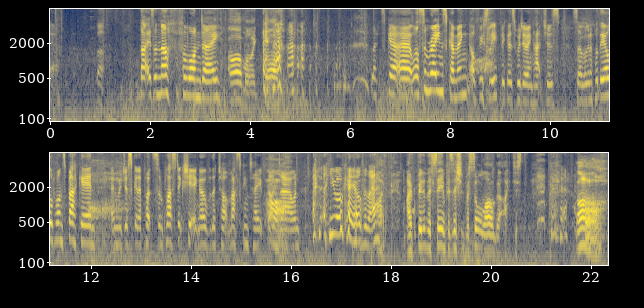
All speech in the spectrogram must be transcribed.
Yeah. But that is enough for one day. Oh my god! Let's get, uh, well, some rain's coming, obviously, because we're doing hatches. So we're going to put the old ones back in and we're just going to put some plastic sheeting over the top, masking tape that Oh. down. Are you okay over there? I've, I've been in the same position for so long that I just. Oh!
